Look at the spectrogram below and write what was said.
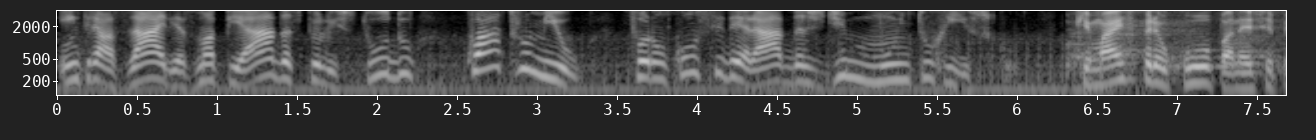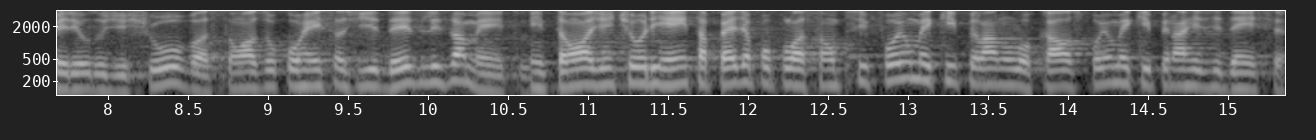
Entre as áreas mapeadas pelo estudo, 4 mil foram consideradas de muito risco. O que mais preocupa nesse período de chuva são as ocorrências de deslizamentos. Então a gente orienta, pede à população, se foi uma equipe lá no local, se foi uma equipe na residência,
